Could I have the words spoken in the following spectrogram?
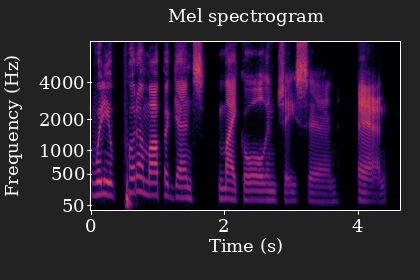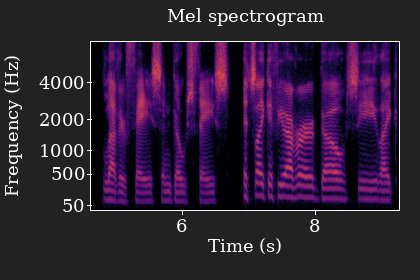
when you put them up against Michael and Jason and Leatherface and Ghostface, it's like if you ever go see like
